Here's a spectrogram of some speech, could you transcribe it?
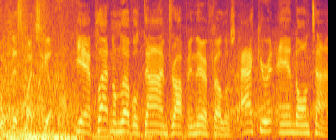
with this much skill. Yeah, platinum level dime dropping there, fellas. Accurate and on time.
